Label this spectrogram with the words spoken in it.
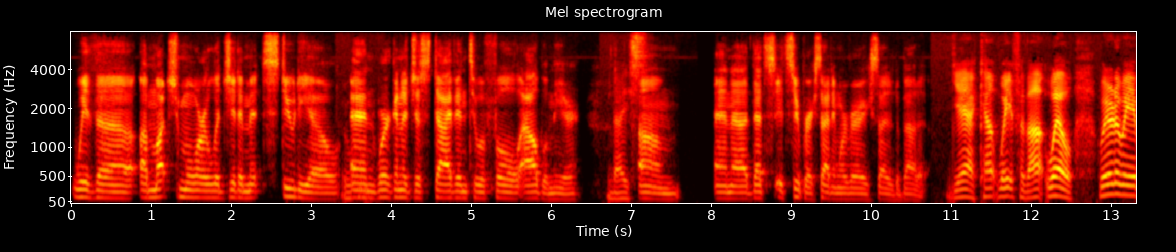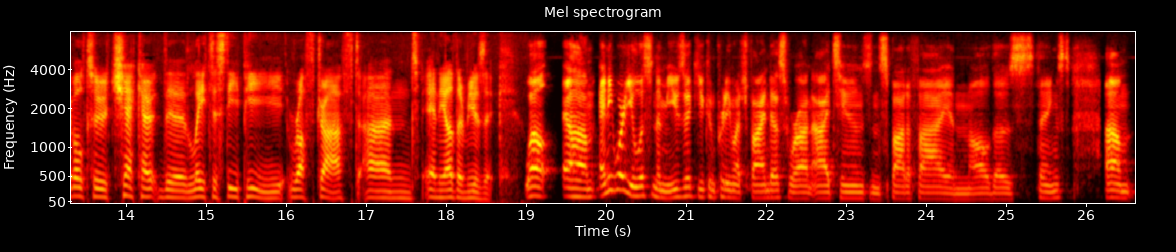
with a, a much more legitimate studio, and we're gonna just dive into a full album here. Nice. Um, and uh, that's it's super exciting. We're very excited about it. Yeah, can't wait for that. Well, where are we able to check out the latest EP, Rough Draft, and any other music? Well, um, anywhere you listen to music, you can pretty much find us. We're on iTunes and Spotify and all those things. Um,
